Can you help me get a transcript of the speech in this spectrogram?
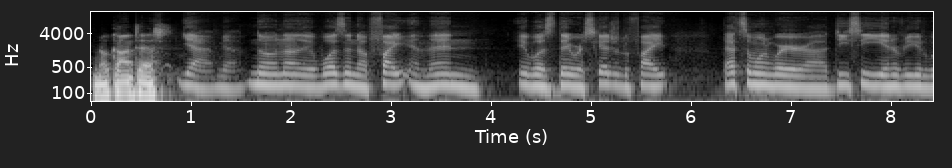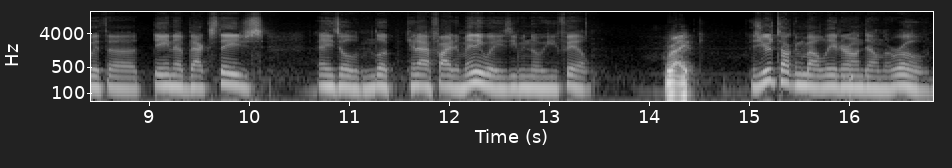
No contest. Yeah, yeah. No, no, it wasn't a fight and then It was they were scheduled to fight. That's the one where uh, DC interviewed with uh, Dana backstage, and he told him, "Look, can I fight him anyways, even though he failed?" Right. Because you're talking about later on down the road.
